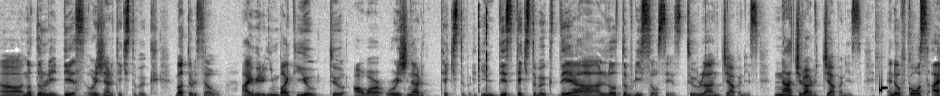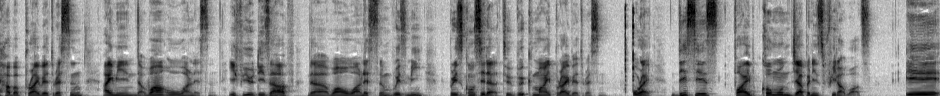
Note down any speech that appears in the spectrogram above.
uh, not only this original textbook, but also I will invite you to our original textbook. In this textbook, there are a lot of resources to learn Japanese, natural Japanese. And of course, I have a private lesson. I mean the 101 lesson. If you deserve the 101 lesson with me, please consider to book my private lesson. Alright, this is 5 common Japanese filler words. E,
